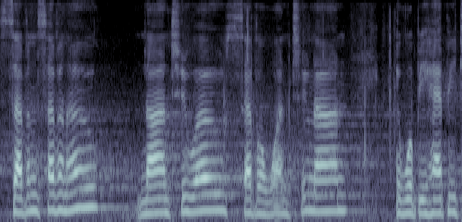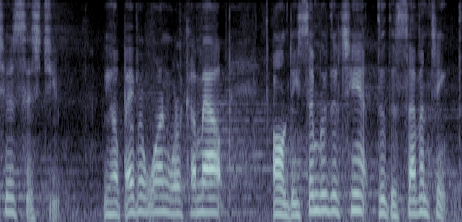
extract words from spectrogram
770-920-7129, and we'll be happy to assist you. We hope everyone will come out on December the 10th through the 17th.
